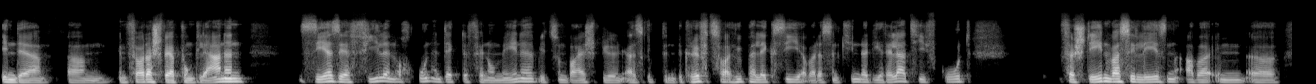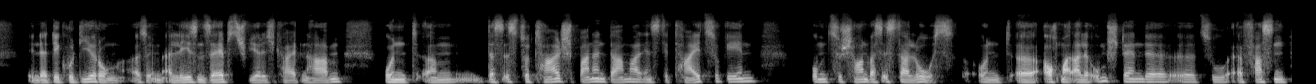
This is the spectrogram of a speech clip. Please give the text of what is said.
in der, ähm, im Förderschwerpunkt Lernen sehr, sehr viele noch unentdeckte Phänomene, wie zum Beispiel, es gibt den Begriff zwar Hyperlexie, aber das sind Kinder, die relativ gut verstehen, was sie lesen, aber im, äh, in der Dekodierung, also im Erlesen selbst Schwierigkeiten haben. Und ähm, das ist total spannend, da mal ins Detail zu gehen, um zu schauen, was ist da los und äh, auch mal alle Umstände äh, zu erfassen.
